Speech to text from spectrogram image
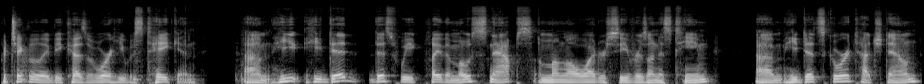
particularly because of where he was taken. Um, he he did this week play the most snaps among all wide receivers on his team. Um, he did score a touchdown,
